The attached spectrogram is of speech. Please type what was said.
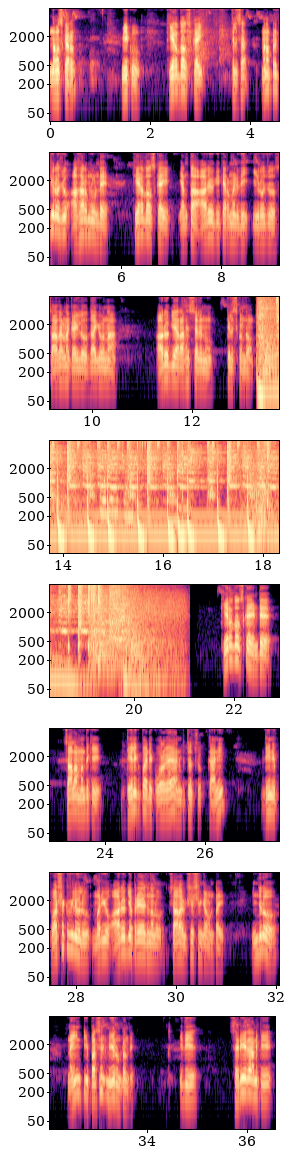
నమస్కారం. మీకు కీరదోసకాయ తెలుసా? మనం ప్రతిరోజు ఆహారంలో ఉండే కీరదోసకాయ ఎంత ఆరోగ్యకరమైనది? ఈరోజు సాధారణ కాయలో దాగి ఉన్న ఆరోగ్య రహస్యాలను తెలుసుకుందాం. కీరదోసకాయ అంటే చాలామందికి తేలికపాటి కూరగాయ అనిపించవచ్చు. కానీ దీని పోషక విలువలు మరియు ఆరోగ్య ప్రయోజనాలు చాలా విశేషంగా ఉంటాయి. ఇందులో నైంటీ పర్సెంట్ నీరు ఉంటుంది ఇది శరీరానికి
